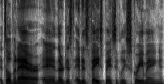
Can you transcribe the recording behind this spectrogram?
It's open air, and they're just in his face, basically screaming,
